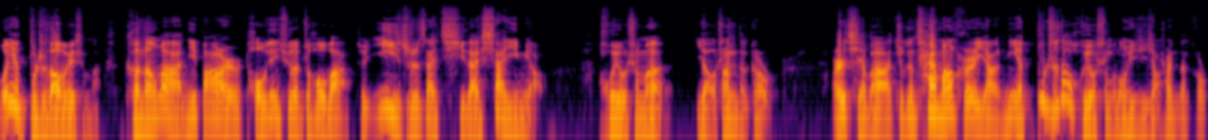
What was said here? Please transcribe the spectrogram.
我也不知道为什么，可能吧，你把饵投进去了之后吧，就一直在期待下一秒会有什么咬上你的钩，而且吧，就跟拆盲盒一样，你也不知道会有什么东西咬上你的钩。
